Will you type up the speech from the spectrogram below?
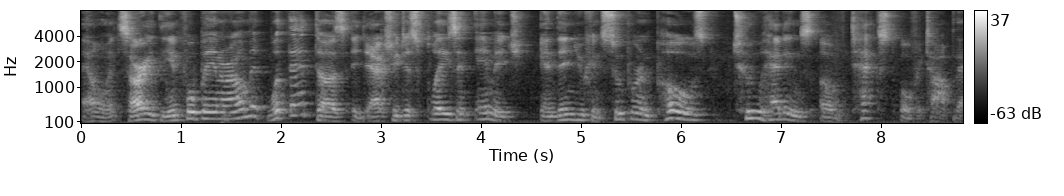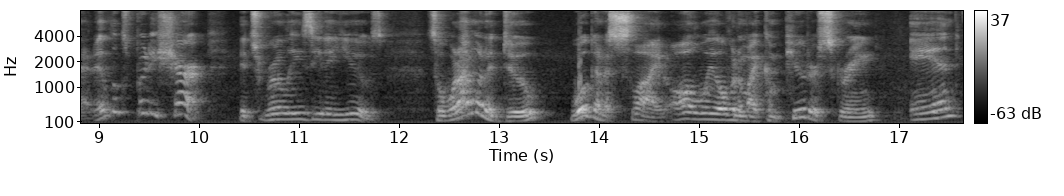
element, sorry, the info banner element, what that does, it actually displays an image and then you can superimpose two headings of text over top of that. It looks pretty sharp. It's real easy to use. So what I'm going to do, we're going to slide all the way over to my computer screen and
